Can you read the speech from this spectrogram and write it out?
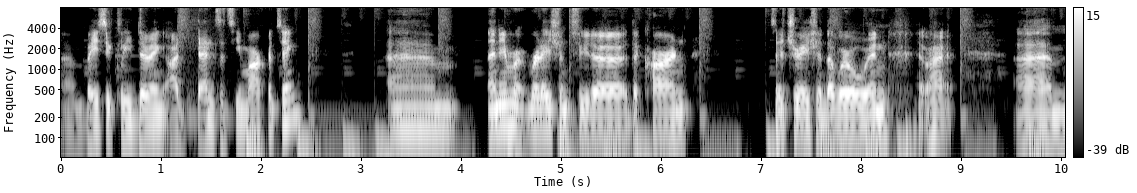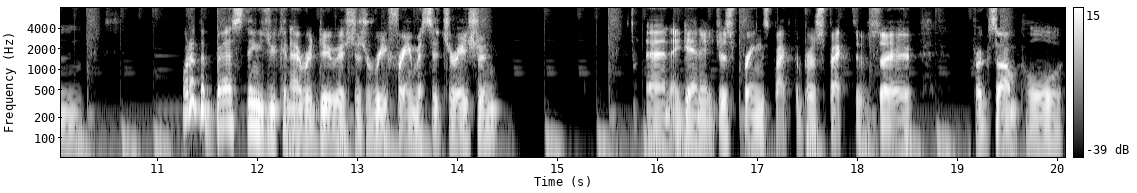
Um, basically doing identity marketing. Um, and in re- relation to the, the current situation that we're all in, right? Um, one of the best things you can ever do is just reframe a situation. And again, it just brings back the perspective. So, for example,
